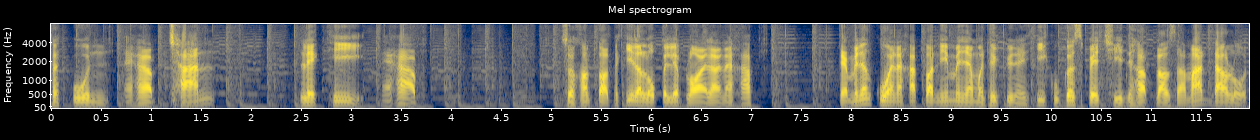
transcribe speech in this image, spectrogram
สกุลนะครับ ชั้นเลขที่นะครับ ส่วนคำตอบตะกี้เราลบไปเรียบร้อยแล้วนะครับ แต่ไม่ต้องกลัวนะครับ ตอนนี้มันยังบันทึกอยู่ในที่ Google Spreadsheet นะครับ เราสามารถดาวน์โหลด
